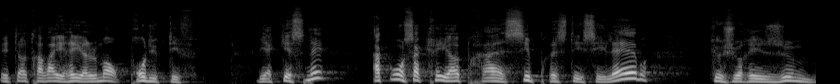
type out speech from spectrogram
est un travail réellement productif, eh bien Quesnay a consacré un principe resté célèbre que je résume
